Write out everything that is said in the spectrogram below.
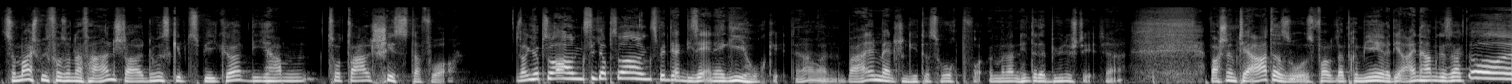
Zum Beispiel vor so einer Veranstaltung, es gibt Speaker, die haben total Schiss davor. Sagen, ich habe so Angst, ich habe so Angst, wenn dann diese Energie hochgeht. Ja, man, bei allen Menschen geht das hoch, wenn man dann hinter der Bühne steht. Ja. War schon im Theater so, vor der Premiere. Die einen haben gesagt, oh,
